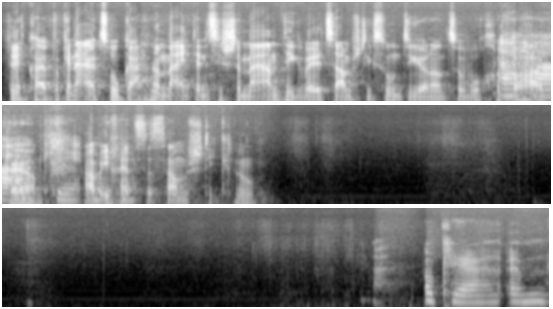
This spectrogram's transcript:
vielleicht kann jemand genau zurückrechnen und meint, dann es ist der Montag, weil Samstag, Sonntag ja noch zur Woche Aha, vorher gehört. okay, Aber ich okay. hätte es den Samstag genommen. Okay, ähm,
